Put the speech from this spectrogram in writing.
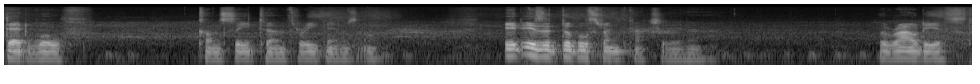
Dead Wolf concede turn three games on. It is a double strength catcher, yeah. The rowdiest.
